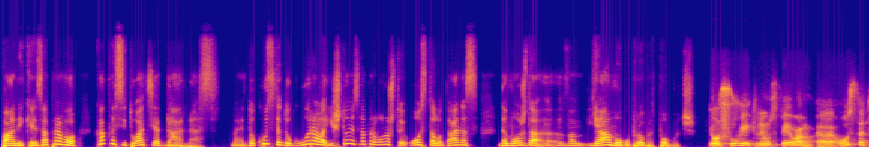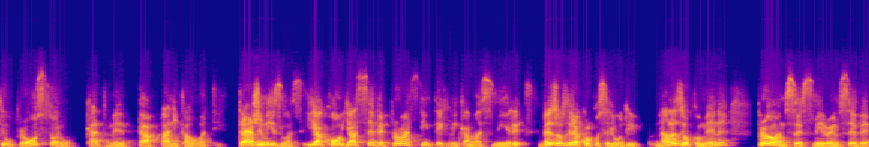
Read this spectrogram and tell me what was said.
panike, je zapravo kakva je situacija danas? Ne? Dokud ste dogurala i što je zapravo ono što je ostalo danas da možda e, vam ja mogu probati pomoć? Još uvijek ne uspijevam uh, ostati u prostoru kad me ta panika uvati. Tražim izlaz. Iako ja sebe probam s tim tehnikama smiriti, bez obzira koliko se ljudi nalaze oko mene, Provam se, smirujem sebe,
